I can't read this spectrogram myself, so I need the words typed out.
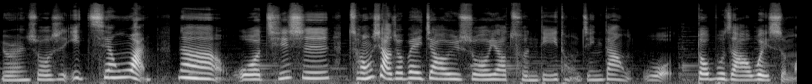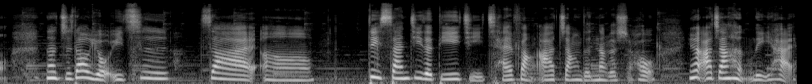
有人说是一千万。那我其实从小就被教育说要存第一桶金，但我都不知道为什么。那直到有一次。在嗯第三季的第一集采访阿张的那个时候，因为阿张很厉害，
